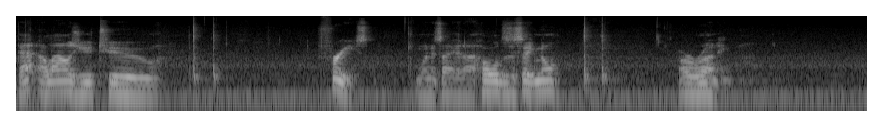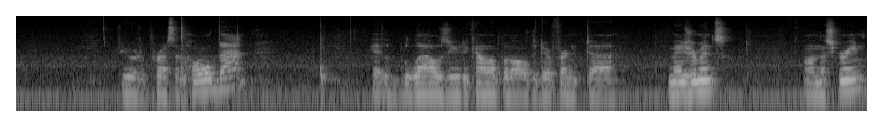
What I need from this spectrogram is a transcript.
That allows you to freeze when it's, it holds the signal or running. If you were to press and hold that, it allows you to come up with all the different uh, measurements on the screen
